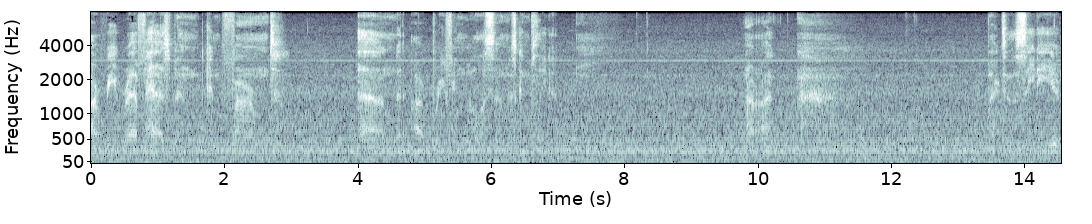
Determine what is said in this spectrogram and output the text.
Our V-ref has been confirmed. And our briefing will assume is completed. Alright. Back to the CDU.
